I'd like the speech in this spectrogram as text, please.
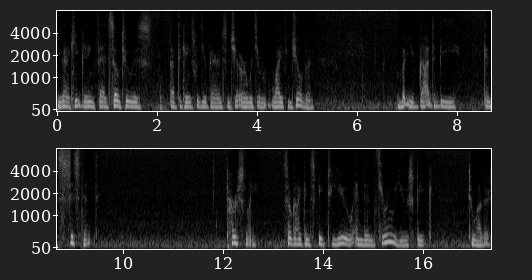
You got to keep getting fed. So too is that the case with your parents and ch- or with your wife and children. But you've got to be consistent personally so God can speak to you and then through you speak to others.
